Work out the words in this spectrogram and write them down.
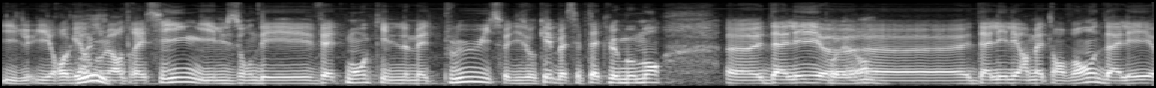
ils, regardent leur dressing, ils ont des vêtements qu'ils ne mettent plus, ils se disent ok bah, c'est peut-être le moment d'aller d'aller les remettre en vente, d'aller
